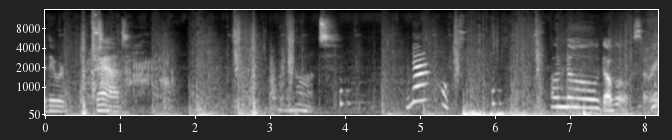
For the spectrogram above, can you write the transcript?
Whether they were bad or not. No! Oh no, doggo, sorry.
